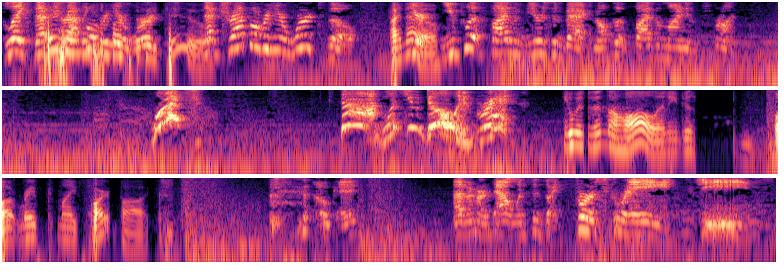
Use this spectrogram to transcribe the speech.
Blake, that There's trap over here supposed to be worked. two. That trap over here worked though. I know. Here, you put five of yours in back, and I'll put five of mine in front. What? Dog, what you doing, Brett? He was in the hall and he just butt raped my fart box. okay. I haven't heard that one since like first grade. Jeez.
